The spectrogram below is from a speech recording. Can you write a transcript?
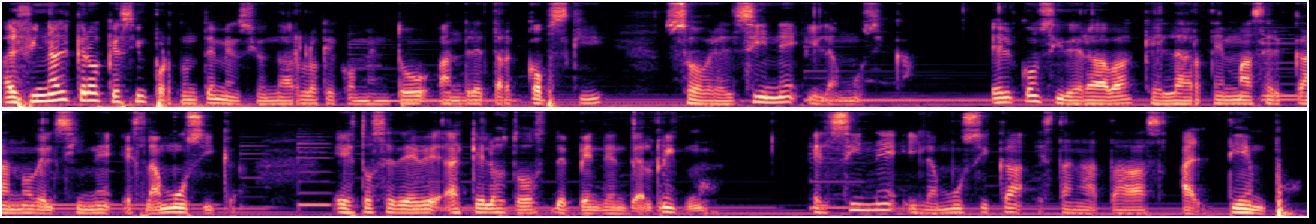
Al final creo que es importante mencionar lo que comentó André Tarkovsky sobre el cine y la música. Él consideraba que el arte más cercano del cine es la música. Esto se debe a que los dos dependen del ritmo. El cine y la música están atadas al tiempo.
